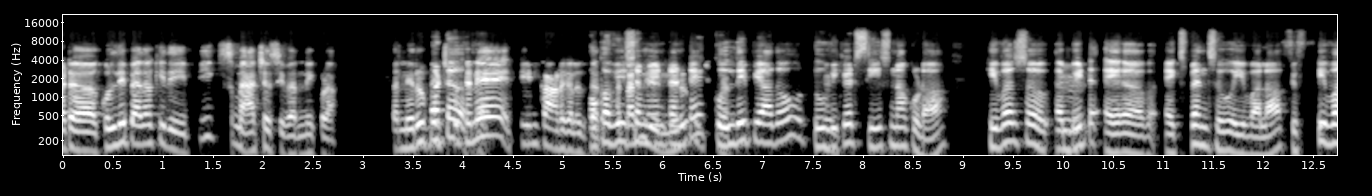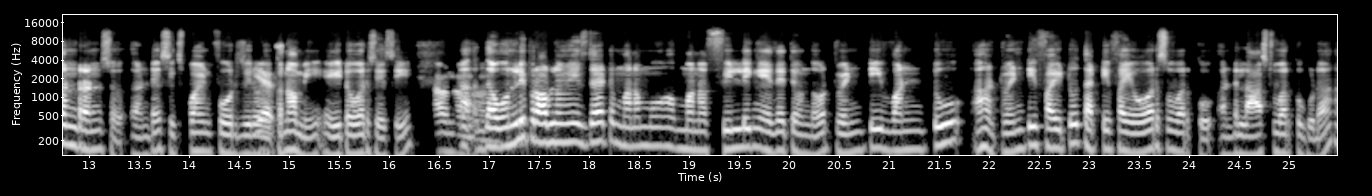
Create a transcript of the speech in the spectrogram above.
బట్ కుల్దీప్ యాదవ్కి ఇది పీక్స్ మ్యాచెస్ ఇవన్నీ కూడా. నిరూపించుకుంటేనే టీం ఒక విషయం ఏంటంటే. కుల్దీప్ యాదవ్ టూ. వికెట్స్ తీసినా కూడా హీ Hmm. బిట్ ఎక్స్పెన్సివ్ ఇవాళ ఫిఫ్టీ వన్ రన్స్ అంటే six point four zero. Economy eight overs వేసి the. Only problem is that మనము మన ఫీల్డింగ్ ఏదైతే ఉందో twenty one to twenty five to thirty five overs వరకు అంటే లాస్ట్ వరకు కూడా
